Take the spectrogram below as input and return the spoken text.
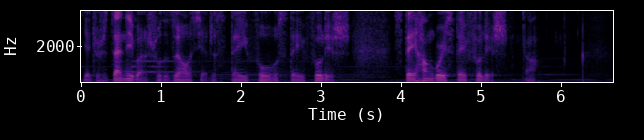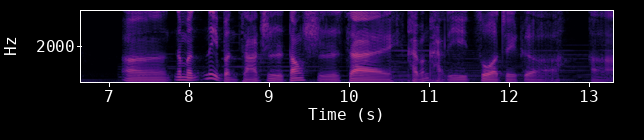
也就是在那本书的最后写着 “Stay full, stay foolish, stay hungry, stay foolish” 啊。嗯，那么那本杂志当时在凯文·凯利做这个呃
